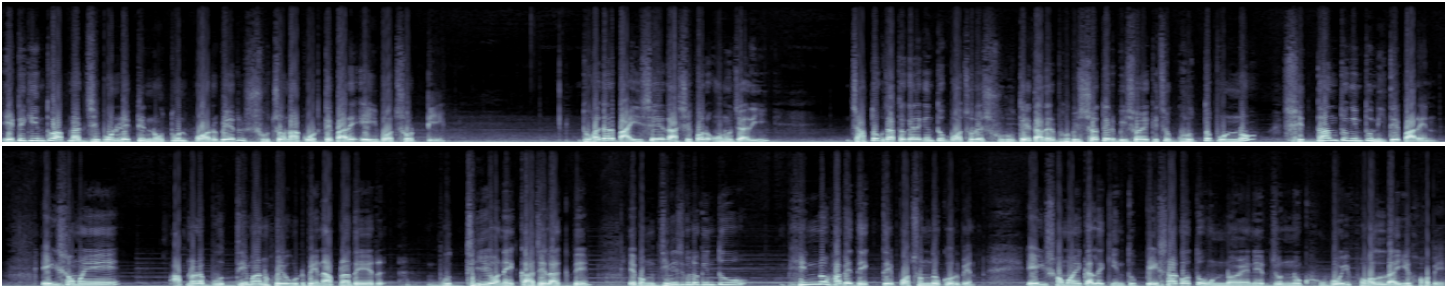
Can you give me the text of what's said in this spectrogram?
এটি কিন্তু আপনার জীবনের একটি নতুন পর্বের সূচনা করতে পারে এই বছরটি। দু হাজার বাইশের রাশিফল অনুযায়ী জাতক জাতকেরা কিন্তু বছরের শুরুতে তাদের ভবিষ্যতের বিষয়ে কিছু গুরুত্বপূর্ণ সিদ্ধান্ত কিন্তু নিতে পারেন। এই সময়ে আপনারা বুদ্ধিমান হয়ে উঠবেন, আপনাদের বুদ্ধি অনেক কাজে লাগবে এবং জিনিসগুলো কিন্তু ভিন্নভাবে দেখতে পছন্দ করবেন। এই সময়কালে কিন্তু পেশাগত উন্নয়নের জন্য খুবই ফলদায়ী হবে।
